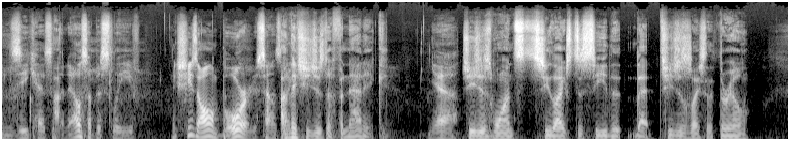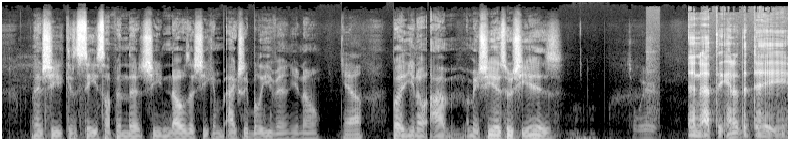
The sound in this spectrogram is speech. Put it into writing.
and Zeke has something else up his sleeve, like she's all on board. It sounds like I like. think she's just a fanatic. yeah. She just wants. She likes to see that. That she just likes the thrill, and she can see something that she knows that she can actually believe in. You know. Yeah. But you know, um, I mean, she is who she is. It's weird. And at the end of the day,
